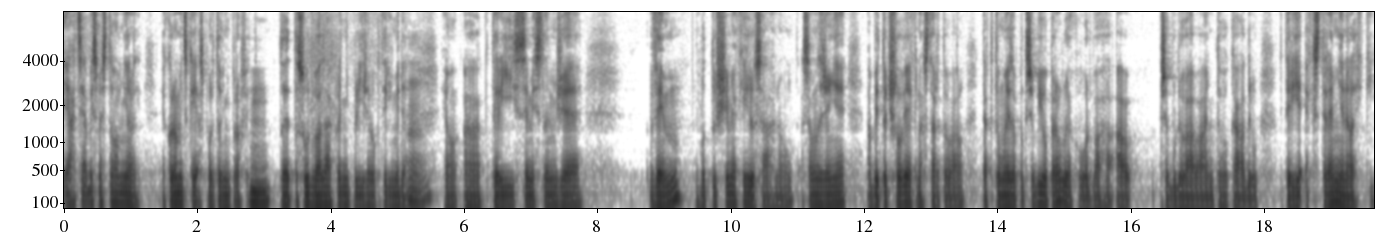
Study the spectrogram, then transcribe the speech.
já chci, aby jsme z toho měli ekonomický a sportovní profit. Hmm. To, je, to jsou dva základní pilíře, o kterými jde. Hmm. Jo, a který si myslím, že vím, nebo tuším, jak jich dosáhnout. A samozřejmě, aby to člověk nastartoval, tak tomu je zapotřebí opravdu jako odvaha a přebudovávání toho kádru, který je extrémně nelehký.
